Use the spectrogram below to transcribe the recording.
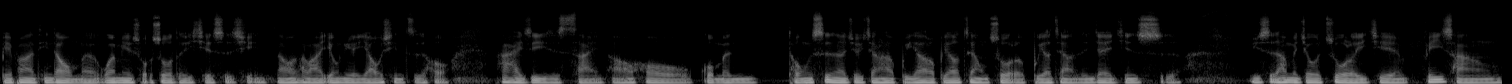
没办法听到我们外面所说的一些事情。然后他把他用力的摇醒之后，他还是一直塞。然后我们同事呢就叫他不要不要这样做了，不要这样，人家已经死了。于是他们就做了一件非常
